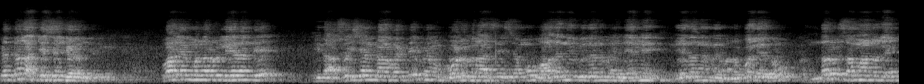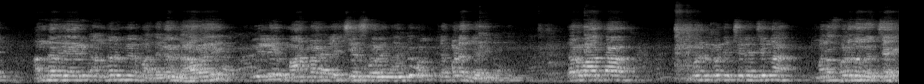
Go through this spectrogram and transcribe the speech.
పెద్దలు అబ్జెక్షన్ చేయడం జరిగింది. వాళ్ళు ఏమన్నారు? లేదండి ఇది అసోసియేషన్ కాబట్టి మేము బోర్డుకు రాసేసాము. వాళ్ళని విధంగా మేము ఏమి లేదని మేము అనుకోలేదు. అందరూ సమానులే. అందరి దగ్గరికి అందరూ మీరు మా దగ్గర రావాలి. వెళ్ళి మాట్లాడాలి చేసుకోవాలని చెప్పి చెప్పడం జరిగింది. తర్వాత కొన్ని కొన్ని చిన్న చిన్న మనస్పర్ధలు వచ్చాయి.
